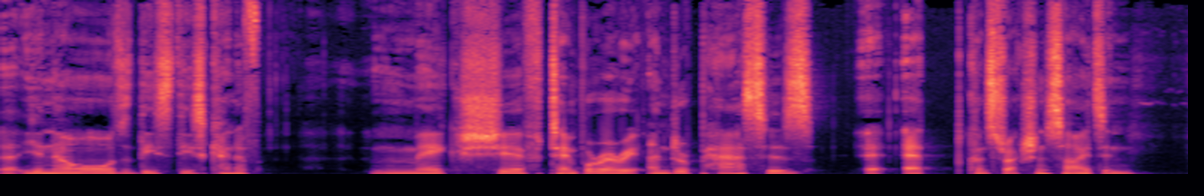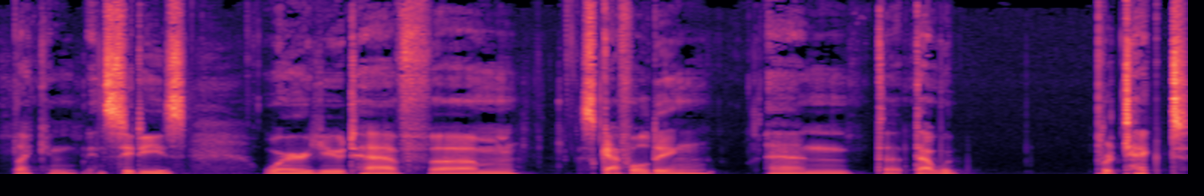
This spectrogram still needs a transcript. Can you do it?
uh, you know, these these kind of makeshift temporary underpasses at, at construction sites in like in, in cities where you'd have um, scaffolding and uh, that would protect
